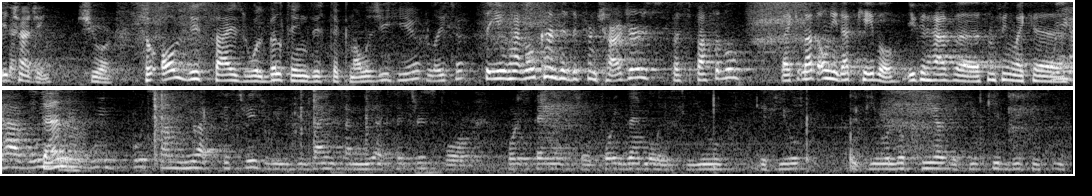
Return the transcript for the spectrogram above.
You're charging. Sure. So all these size will built in this technology here later. So you have all kinds of different chargers, but it's possible. Like not only that cable, you could have uh, something like a we have stand. We, we put some new accessories. We designed some new accessories for for standing. So for example, if you if you if you look here, if you keep this is, is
